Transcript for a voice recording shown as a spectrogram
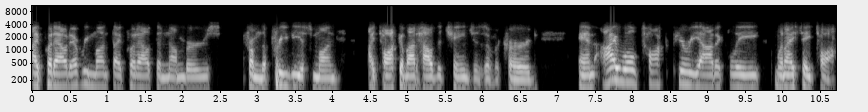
I put out every month, I put out the numbers from the previous month. I talk about how the changes have occurred. And I will talk periodically. When I say talk,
